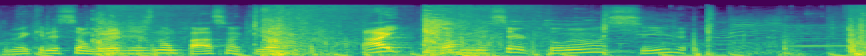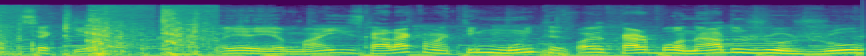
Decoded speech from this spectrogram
Como é que eles são grandes, eles não passam aqui, ó. Ai! Porra, me acertou mesmo assim, velho. Esse aqui, ó. Olha aí, é mais... Caraca, mas tem muita. Olha, carbonado juju.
